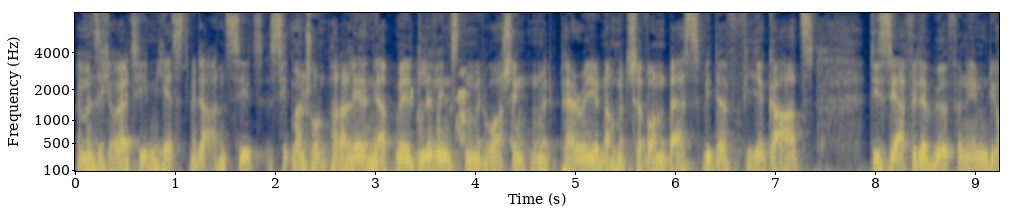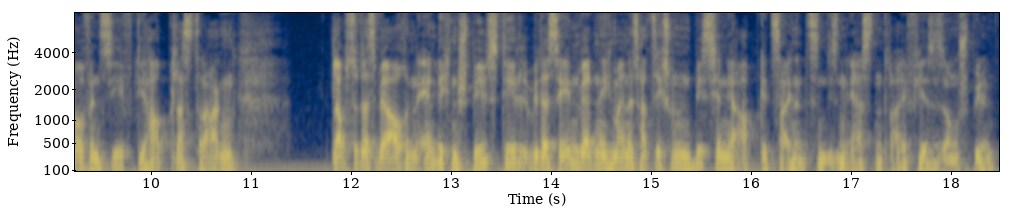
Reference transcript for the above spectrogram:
Wenn man sich euer Team jetzt wieder ansieht, sieht man schon Parallelen. Ihr habt mit Livingston, mit Washington, mit Perry und auch mit Javon Bass wieder vier Guards, die sehr viele Würfe nehmen, die offensiv die Hauptlast tragen. Glaubst du, dass wir auch einen ähnlichen Spielstil wieder sehen werden? Ich meine, es hat sich schon ein bisschen ja abgezeichnet in diesen ersten drei, vier Saisonspielen.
